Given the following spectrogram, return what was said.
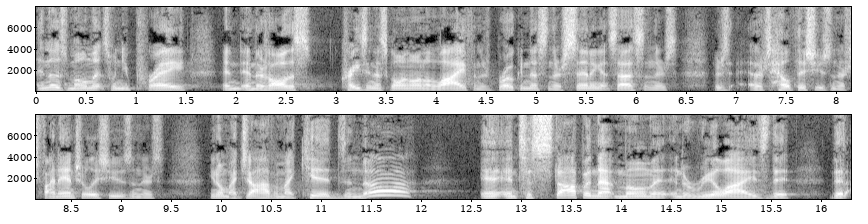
In those moments when you pray and, and there's all this craziness going on in life and there's brokenness and there's sin against us and there's, there's, there's health issues and there's financial issues and there's, you know, my job and my kids and ah, and, and to stop in that moment and to realize that, that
